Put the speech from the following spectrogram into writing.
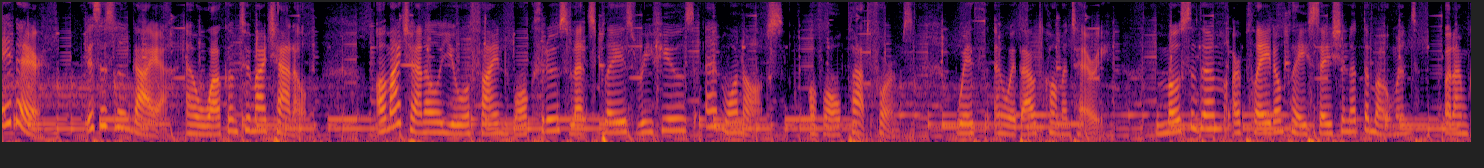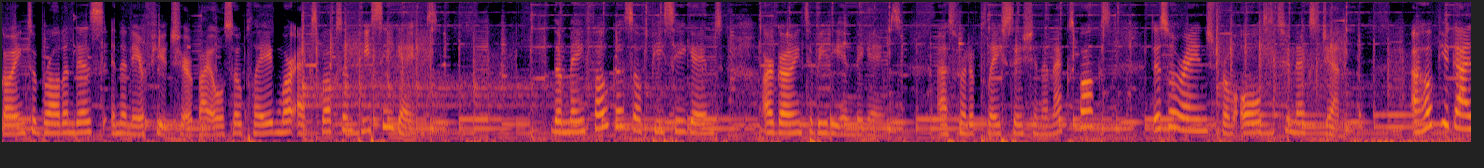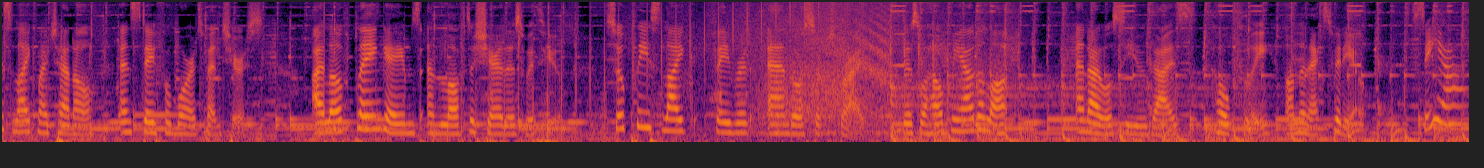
Hey there, this is Lungaia and welcome to my channel. On my channel you will find walkthroughs, let's plays, reviews and one-offs of all platforms, with and without commentary. Most of them are played on PlayStation at the moment, but I'm going to broaden this in the near future by also playing more Xbox and PC games. The main focus of PC games are going to be the indie games. As for the PlayStation and Xbox, this will range from old to next gen. I hope you guys like my channel and stay for more adventures. I love playing games and love to share this with you. So please like, favorite and or subscribe. This will help me out a lot and I will see you guys, hopefully, on the next video. See ya!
